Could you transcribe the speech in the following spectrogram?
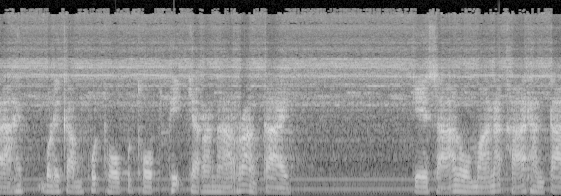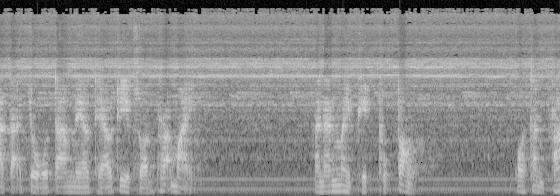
ดาให้บริกรรมพุทโธพุทโธพิจารณาร่างกาย เกสาโลมานขาทันตาตะโจตามแนวแถวที่สอนพระใหม่ อันนั้นไม่ผิดถูกต้อง เพอท่านพระ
